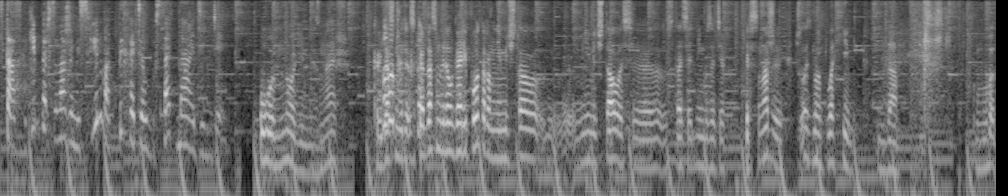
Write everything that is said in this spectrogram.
Стас, каким персонажем из фильма ты хотел бы стать на один день? Ой, многими, знаешь. Когда, Ну, смотрел, когда смотрел Гарри Поттера, мне, мечтал, мне мечталось э, стать одним из этих персонажей, желательно плохим. Да. Вот.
